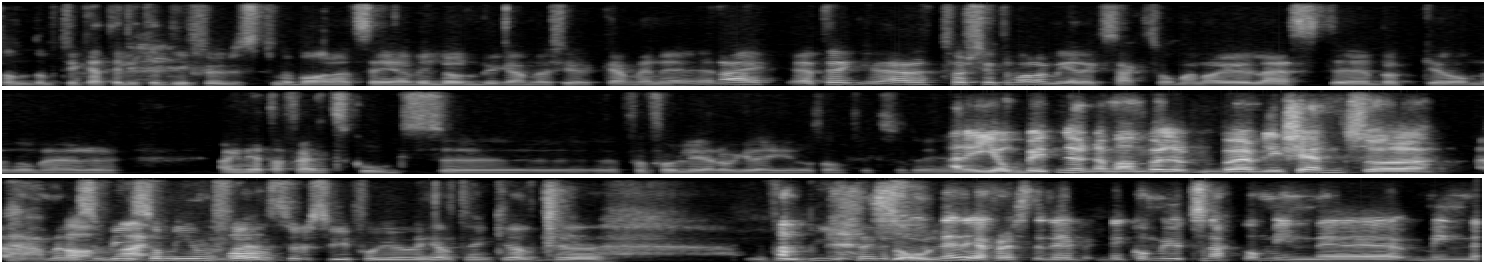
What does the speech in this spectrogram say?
som de tycker att det är lite diffust med bara att säga vid Lundby gamla kyrka. Men eh, nej, jag, tänker, jag törs inte vara mer exakt så. Man har ju läst eh, böcker om de här Agneta Fältskogs eh, förföljare och grejer och sånt. Så det... Ja, det är jobbigt nu när man börjar bli känd så... Men alltså vi som influencers, vi får ju helt enkelt... Eh, vi får byta i det. Såg ni det förresten? Det, det kommer ju ett snack om min, min,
